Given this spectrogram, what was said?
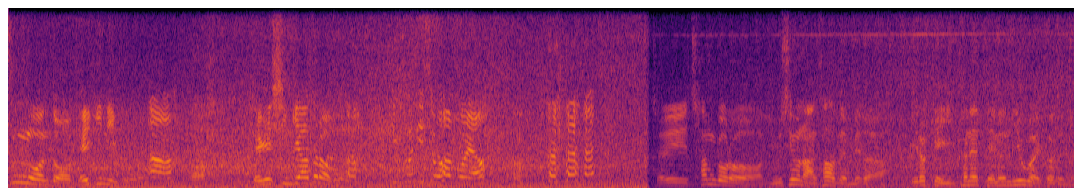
승무원도 백인이고. 아 와, 되게 신기하더라고. 기분이 좋아 보여. 저희 참고로 유심은 안 사도 됩니다. 이렇게 인터넷 되는 이유가 있거든요.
